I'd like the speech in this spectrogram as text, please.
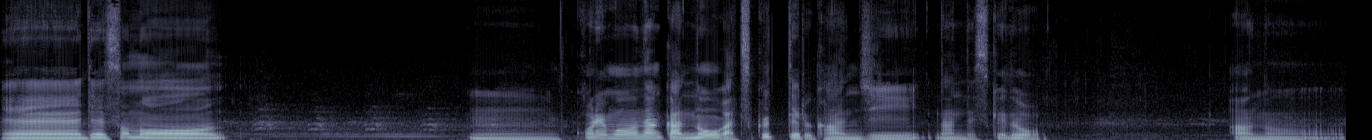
えー、でそのうんこれもなんか脳が作ってる感じなんですけどあの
